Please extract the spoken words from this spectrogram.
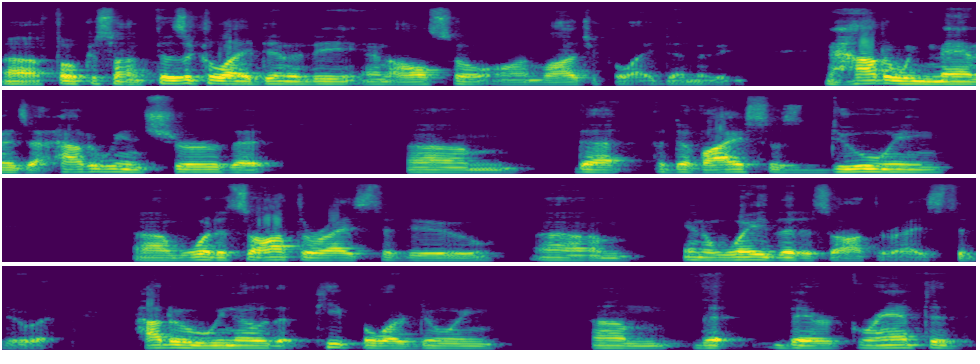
uh, focused on physical identity and also on logical identity. And how do we manage that? How do we ensure that um, that a device is doing um, what it's authorized to do um, in a way that it's authorized to do it? How do we know that people are doing um, that they're granted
